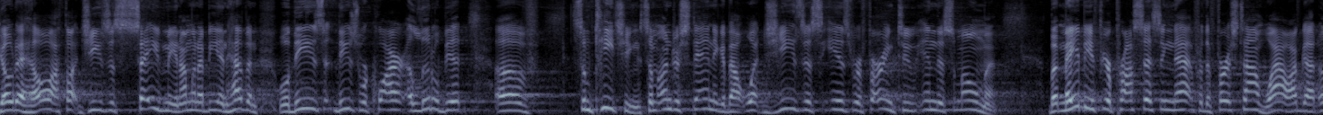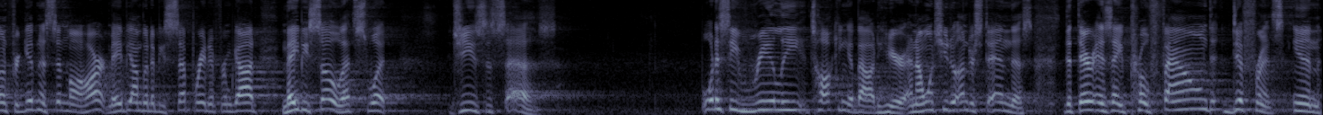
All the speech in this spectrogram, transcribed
go to hell? I thought Jesus saved me and I'm going to be in heaven. Well, these, these require a little bit of some teaching, some understanding about what Jesus is referring to in this moment. But maybe if you're processing that for the first time, wow, I've got unforgiveness in my heart. Maybe I'm going to be separated from God. Maybe so. That's what Jesus says. What is he really talking about here? And I want you to understand this that there is a profound difference in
